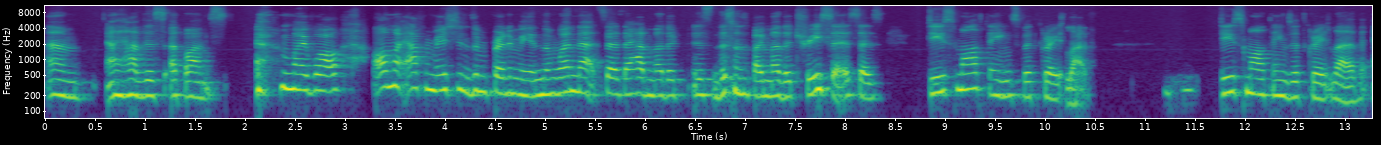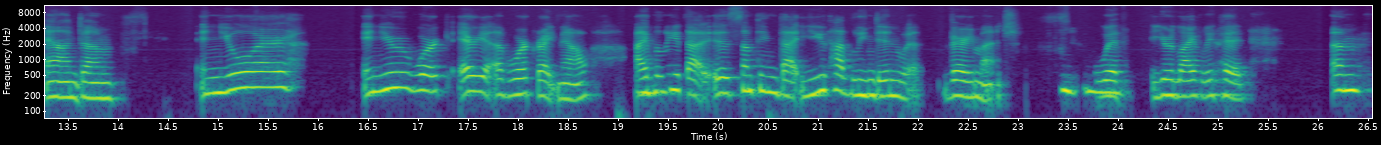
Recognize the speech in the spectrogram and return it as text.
Um, I have this up on my wall, all my affirmations in front of me. And the one that says I have mother is this one's by Mother Teresa. It says, do small things with great love. Do small things with great love. And um, in your in your work area of work right now, I mm-hmm. believe that is something that you have leaned in with very much mm-hmm. with your livelihood. Um,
